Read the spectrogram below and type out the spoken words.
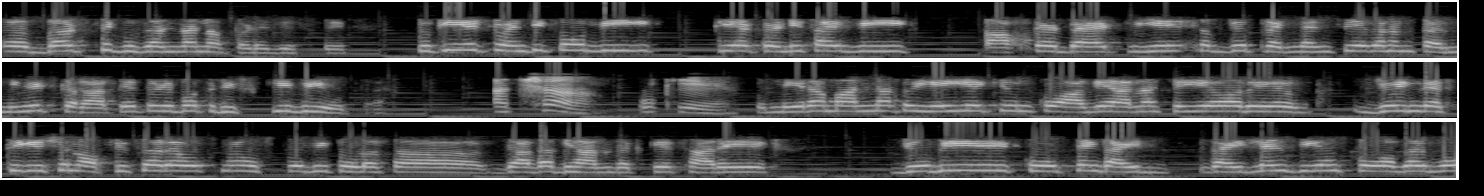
दर्द से गुजरना ना पड़े जिससे। क्योंकि ये 24 वीक या 25 वीक आफ्टर दैट ये सब जो प्रेगनेंसी अगर हम टर्मिनेट कराते हैं तो ये बहुत रिस्की भी होता है। अच्छा ओके तो मेरा मानना तो यही है कि उनको आगे आना चाहिए और जो इन्वेस्टिगेशन ऑफिसर है उसमें उसको भी थोड़ा सा ज़्यादा ध्यान रख। के सारे जो भी कोर्ट ने गाइड गाइडलाइंस दी है उसको अगर वो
